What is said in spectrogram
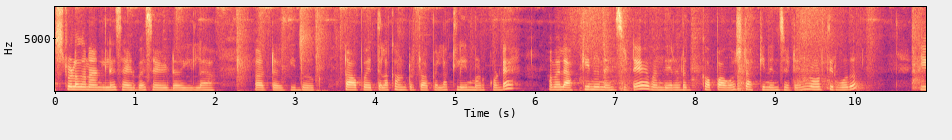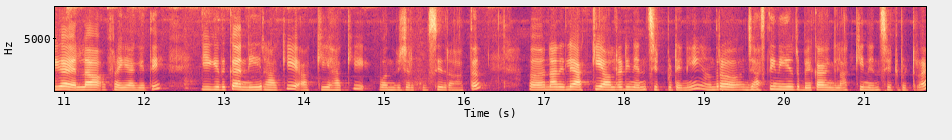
ಅಷ್ಟರೊಳಗೆ ನಾನು ಇಲ್ಲೇ ಸೈಡ್ ಬೈ ಸೈಡ್ ಇಲ್ಲ ಇದು ಟಾಪ್ ಐತಲ್ಲ ಕೌಂಟರ್ ಟಾಪ್ ಎಲ್ಲ ಕ್ಲೀನ್ ಮಾಡಿಕೊಂಡೆ. ಆಮೇಲೆ ಅಕ್ಕಿನೂ ನೆನೆಸಿಟ್ಟೆ, ಒಂದು ಎರಡು ಕಪ್ ಆಗೋಷ್ಟು ಅಕ್ಕಿ ನೆನೆಸಿಟ್ಟೆ. ನೋಡ್ತಿರ್ಬೋದು. ಈಗ ಎಲ್ಲ ಫ್ರೈ ಆಗೈತಿ. ಈಗ ಇದಕ್ಕೆ ನೀರು ಹಾಕಿ, ಅಕ್ಕಿ ಹಾಕಿ ಒಂದು ವಿಜಲ್ ಕುಗ್ಸಿದ್ರೆ ಆತು. ನಾನಿಲ್ಲಿ ಅಕ್ಕಿ ಆಲ್ರೆಡಿ ನೆನೆಸಿಟ್ಬಿಟ್ಟೇನಿ. ಅಂದ್ರೆ ಜಾಸ್ತಿ ನೀರು ಬೇಕಾಗಂಗಿಲ್ಲ. ಅಕ್ಕಿ ನೆನೆಸಿಟ್ಬಿಟ್ರೆ.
